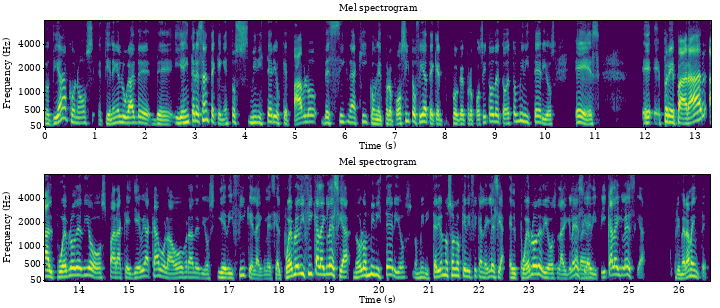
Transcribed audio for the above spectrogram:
los diáconos eh, tienen el lugar de, y es interesante que en estos ministerios que Pablo designa aquí con el propósito, fíjate que porque el propósito de todos estos ministerios es eh, eh, preparar al pueblo de Dios para que lleve a cabo la obra de Dios y edifique la iglesia. El pueblo edifica la iglesia, no los ministerios. Los ministerios no son los que edifican la iglesia. El pueblo de Dios, la iglesia, edifica la iglesia, primeramente.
